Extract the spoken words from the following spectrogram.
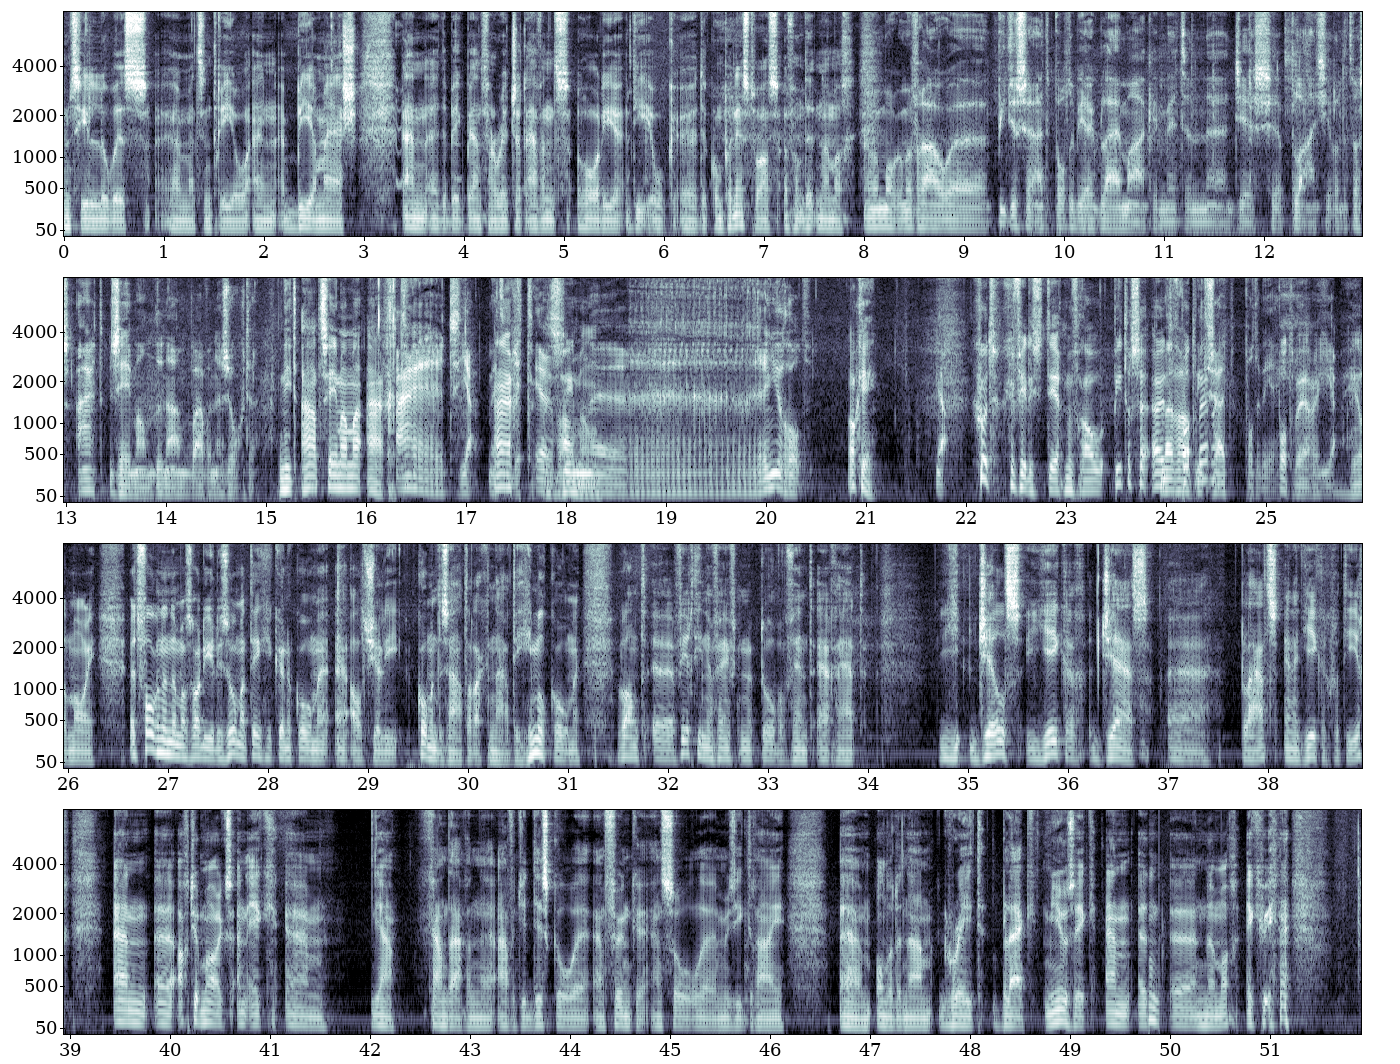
Ramsey Lewis uh, met zijn trio en Beer Mash. En uh, de big band van Richard Evans hoorde je, die ook uh, de componist was van dit nummer. En we mogen mevrouw Pietersen uit Pottenberg blij maken met een jazzplaatje. Want het was Aart Zeeman, de naam waar we naar zochten. Niet Aart Zeeman, maar Aart. Aart, ja. Met Aart de R van Renjerot. Oké. Goed, gefeliciteerd mevrouw Pietersen uit mevrouw Pietersen uit ja. heel mooi. Het volgende nummer zouden jullie zomaar tegen kunnen komen eh, als jullie komende zaterdag naar de hemel komen. Want uh, eh, 14 en 15 oktober vindt er het Jills Jeker Jazz uh, plaats in het Jekerkwartier. En uh, Arthur Marks en ik, um, ja gaan daar een avondje disco en funk en soul muziek draaien. Ehm, onder de naam Great Black Music. En het nummer, ik weet,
